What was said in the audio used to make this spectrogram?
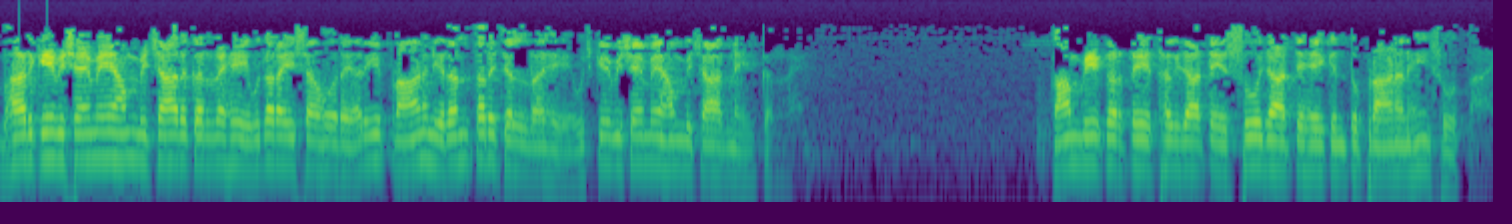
बाहर के विषय में हम विचार कर रहे, उधर ऐसा हो रहे। अरे, प्राण निरंतर चल रहे, उसके विषय में हम विचार नहीं कर रहे। काम भी करते, थक जाते, सो जाते हैं, किंतु प्राण नहीं सोता है।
